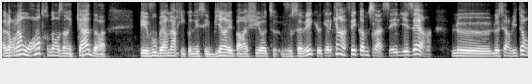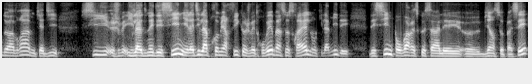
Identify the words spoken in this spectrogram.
Alors là, on rentre dans un cadre et vous, Bernard, qui connaissez bien les parachiotes, vous savez que quelqu'un a fait comme ça. C'est Eliezer, le, le, serviteur de Abraham, qui a dit si je vais, il a donné des signes. Il a dit la première fille que je vais trouver, ben ce sera elle. Donc il a mis des, des signes pour voir est-ce que ça allait euh, bien se passer.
